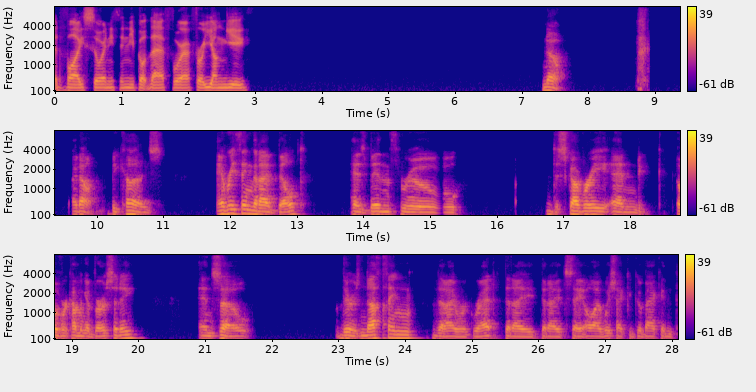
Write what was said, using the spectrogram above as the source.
advice or anything you've got there for a, for a young you? No, I don't, because everything that I've built has been through discovery and overcoming adversity. And so there's nothing that I regret that I that I'd say, oh, I wish I could go back and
